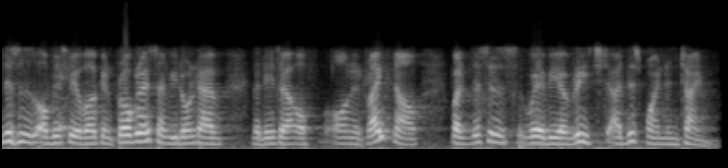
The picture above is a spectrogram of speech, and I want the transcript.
This is obviously a work in progress and we don't have the data of, on it right now, but this is where we have reached at this point in time.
